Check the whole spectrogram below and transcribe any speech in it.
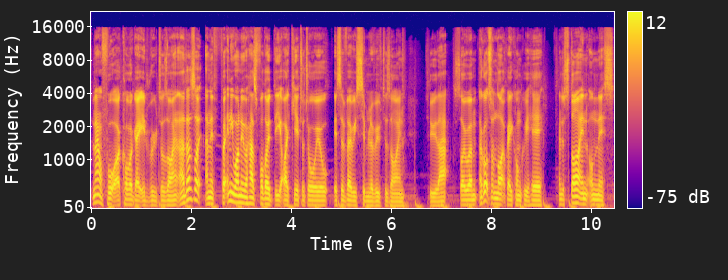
So now for our corrugated roof design, and that's like, and if for anyone who has followed the IKEA tutorial, it's a very similar roof design to that. So um, I've got some light grey concrete here, and just starting on this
